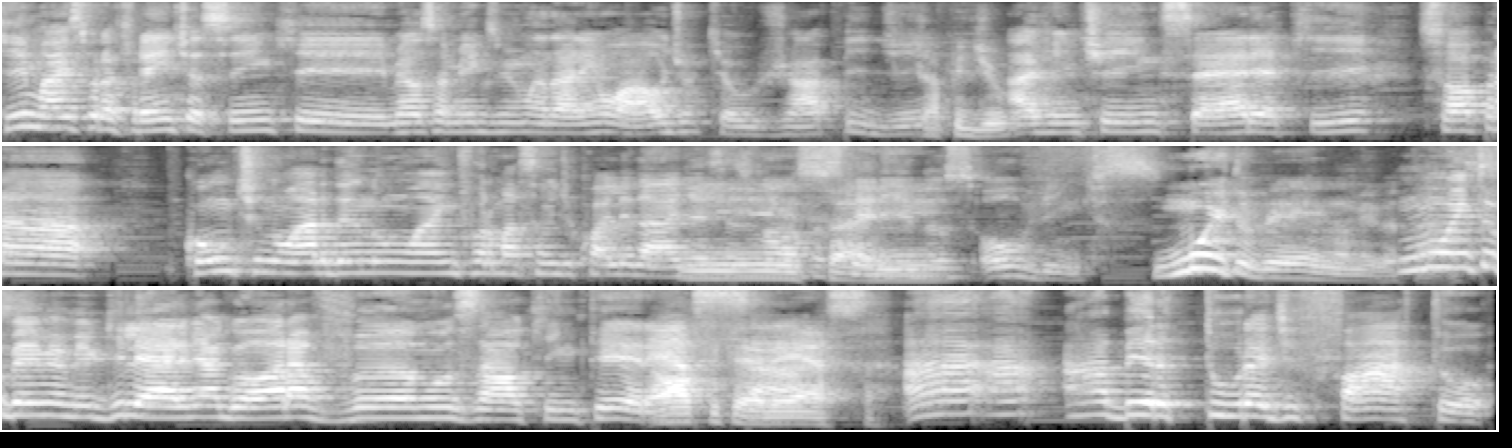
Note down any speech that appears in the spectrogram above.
que mais pra frente, assim, que meus amigos me mandarem o áudio, que eu já pedi, Já pediu. a gente insere aqui só pra continuar dando uma informação de qualidade a esses Isso nossos aí. queridos ouvintes. Muito bem, meu amigo. Tassi. Muito bem, meu amigo Guilherme, agora vamos ao que interessa. Ao que interessa. A, a- a abertura de fato.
